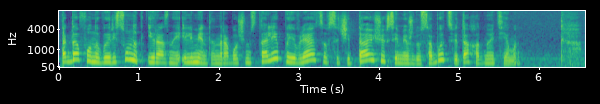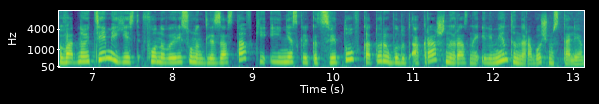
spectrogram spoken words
Тогда фоновый рисунок и разные элементы на рабочем столе появляются в сочетающихся между собой цветах одной темы. В одной теме есть фоновый рисунок для заставки и несколько цветов, которые будут окрашены разные элементы на рабочем столе.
